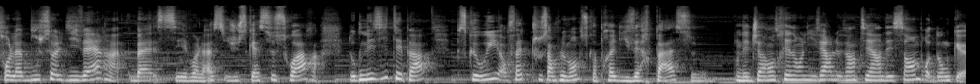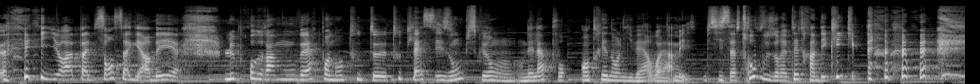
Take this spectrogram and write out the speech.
pour la boussole d'hiver, bah c'est voilà, c'est jusqu'à ce soir. Donc n'hésitez pas, parce que oui, en fait, tout simplement parce qu'après l'hiver passe. Euh, on est déjà rentré dans l'hiver le 21 décembre, donc euh, il n'y aura pas de sens à garder euh, le programme ouvert pendant toute, toute la saison, puisqu'on on est là pour entrer dans l'hiver. Voilà, mais si ça se trouve, vous aurez peut-être un déclic.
